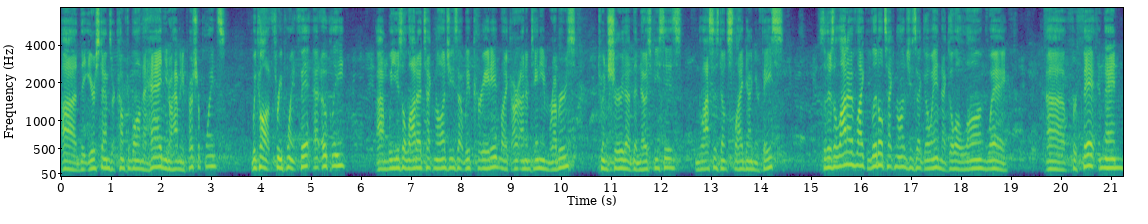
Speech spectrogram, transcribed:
uh, the ear stems are comfortable on the head. You don't have any pressure points. We call it three point fit at Oakley. Um, we use a lot of technologies that we've created, like our unobtainium rubbers, to ensure that the nose pieces and glasses don't slide down your face. So there's a lot of like little technologies that go in that go a long way uh, for fit, and then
